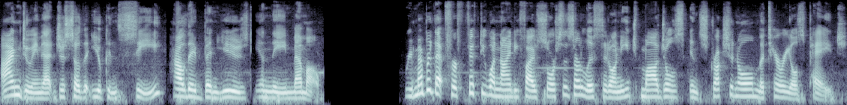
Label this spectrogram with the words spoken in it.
I'm doing that just so that you can see how they've been used in the memo. Remember that for 5195 sources are listed on each module's instructional materials page.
